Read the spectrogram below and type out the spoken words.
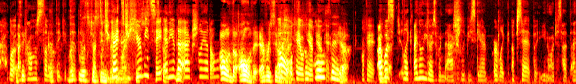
Look, I I, promised them that they could. Let- let's just Did you guys? anyway. Did you hear me say any of Yeah. that actually at all? Oh, the all of it, every single Oh, thing. okay, okay, The okay, whole okay. thing. Yeah. Okay, I Okay. was like, I know you guys wouldn't actually be scared or like upset, but you know, I just had, I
